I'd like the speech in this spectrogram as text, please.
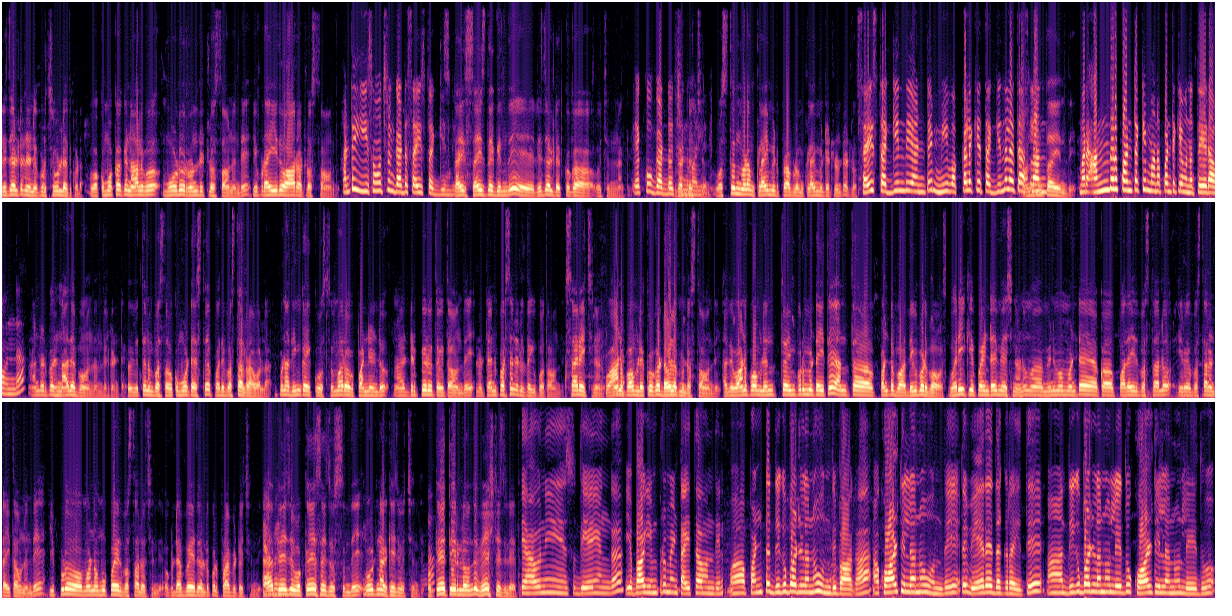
రిజల్ట్ నేను ఎప్పుడు చూడలేదు కూడా. ఒక మొక్కకి నాలుగు మూడు రెండు ఇట్లా వస్తా ఉంది ఇప్పుడు ఐదు ఆరు అట్లా వస్తా ఉంది. అంటే ఈ సంవత్సరం గడ్డ సైజ్ తగ్గింది. సైజ్ తగ్గింది రిజల్ట్ ఎక్కువగా వచ్చింది నాకు. ఎక్కువ గడ్డ వచ్చింది వస్తుంది మేడం క్లైమేట్ ప్రాబ్లం క్లైమేట్ ఎట్లుంటే అట్లా. సైజ్ తగ్గింది అంటే మీ ఒక్కలకే తగ్గిందా లేకపోతే అసలు అంతా అయింది. మరి అందరి పంటకి మన పంటకి ఏమైనా తేడా ఉందా? హండ్రెడ్ పర్సెంట్ నాదే బాగుంది అందరికంటే. విత్తనం బస్తా ఒక మూట వేస్తే పది బస్తాలు రావాలా. ఇప్పుడు నాది ఇంకా ఎక్కువ సుమారు ఒక పన్నెండు డ్రిప్ ఎరువు తగ్గుతా ఉంది. టెన్ పర్సెంట్ ఇట్లా తగ్గిపోతా ఉంది. ఒకసారి ఇచ్చినాను. వానపాములు ఎక్కువగా డెవలప్మెంట్ వస్తా ఉంది. అది వానపాములు ఎంత ఇంప్రూవ్మెంట్ అయితే అంత పంట బాగా దిగుబడి బాగా వస్తుంది. వరికి పైన టైం వేసినాను. మినిమం అంటే ఒక పదహైదు బస్తాలు ఇరవై బస్తాలు అంటే అవుతా ఉన్నది ఇప్పుడు మొన్న ముప్పై ఐదు బస్తాలు వచ్చింది. ఒక డెబ్బై ఐదు వేల రూపాయలు ప్రాఫిట్ వచ్చింది. క్యాబేజీ ఒకే సైజ్ వస్తుంది. ఒకటిన్నర కేజీ వచ్చింది. ఒకే తీరులో ఉంది వేస్టేజ్ లేదు. ధ్యేయంగా బాగా ఇంప్రూవ్మెంట్ అయితా ఉంది. పంట దిగుబడులను ఉంది బాగా. ఆ, క్వాలిటీలను ఉంది. అయితే వేరే దగ్గర అయితే దిగుబడులను లేదు క్వాలిటీలను లేదు.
